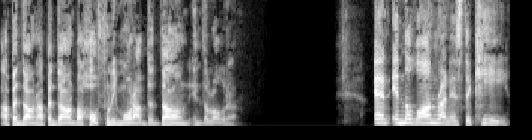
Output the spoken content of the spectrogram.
up and down, up and down, but hopefully more up than down in the long run. And in the long run is the key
